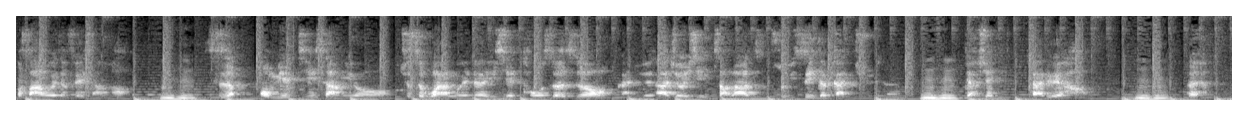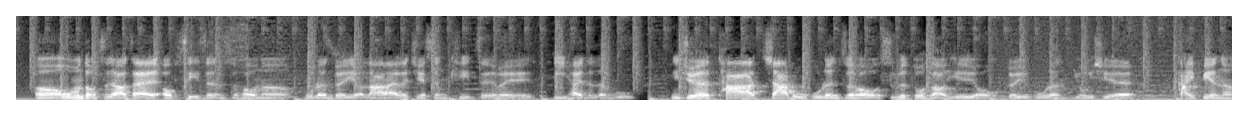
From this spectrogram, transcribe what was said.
我发挥的非常好。嗯哼，是后面几场有就是外围的一些投射之后，感觉他就已经找到属于自己的感觉了。嗯哼，表现越来越好。嗯哼，对。呃，我们都知道在 off season 的时候呢，湖人队也拉来了 Jason Key 这位厉害的人物。你觉得他加入湖人之后，是不是多少也有对于湖人有一些改变呢？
